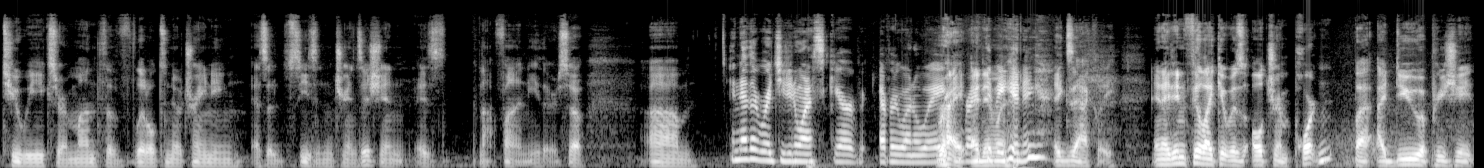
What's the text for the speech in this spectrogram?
two weeks or a month of little to no training as a season transition is not fun either. So, um, In other words, you didn't want to scare everyone away right, right, at the want- beginning. exactly. And I didn't feel like it was ultra important, but I do appreciate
